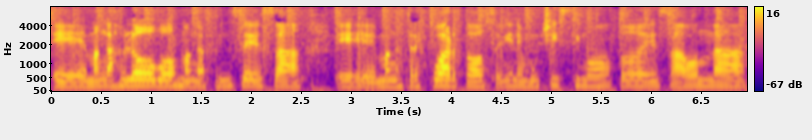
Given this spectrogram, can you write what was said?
eh, mangas globos, mangas princesa, eh, mangas tres cuartos, se viene muchísimo, toda esa onda.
